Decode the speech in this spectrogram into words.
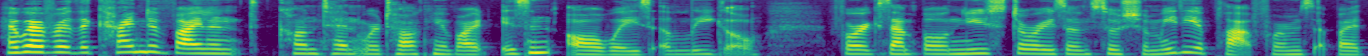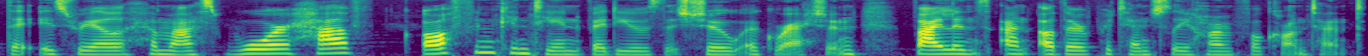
However, the kind of violent content we're talking about isn't always illegal. For example, news stories on social media platforms about the Israel Hamas war have often contained videos that show aggression, violence, and other potentially harmful content.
